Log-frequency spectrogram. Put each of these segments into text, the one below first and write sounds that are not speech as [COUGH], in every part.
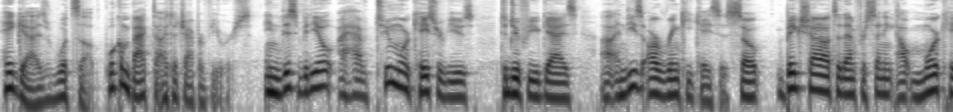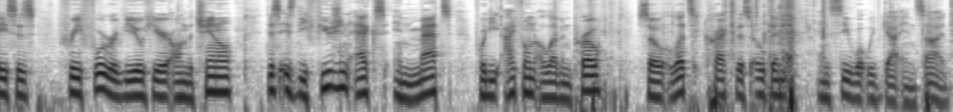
Hey guys, what's up? Welcome back to iTouch App Reviewers. In this video, I have two more case reviews to do for you guys, uh, and these are Ringke cases. So big shout out to them for sending out more cases free for review here on the channel. This is the Fusion X in matte for the iPhone 11 Pro. So let's crack this open and see what we've got inside.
